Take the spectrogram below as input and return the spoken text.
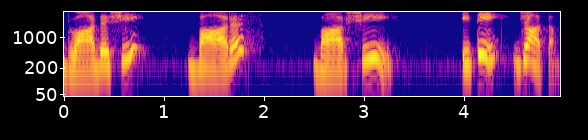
द्वादशी बारस् बार्शी इति जातम्।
